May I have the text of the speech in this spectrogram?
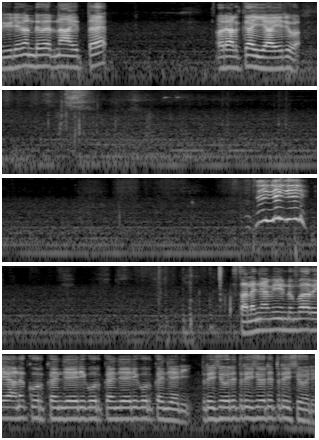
വീഡിയോ കണ്ടുവരുന്ന ആദ്യത്തെ ഒരാൾക്ക് അയ്യായിരം രൂപ. സ്ഥലം ഞാൻ വീണ്ടും പറയാണ് കുറുക്കഞ്ചേരി കുറുക്കഞ്ചേരി കുറുക്കഞ്ചേരി. തൃശ്ശൂര് തൃശ്ശൂര് തൃശ്ശൂര്.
